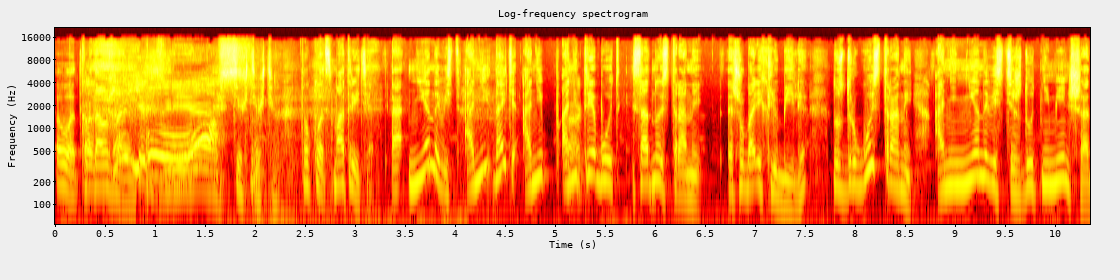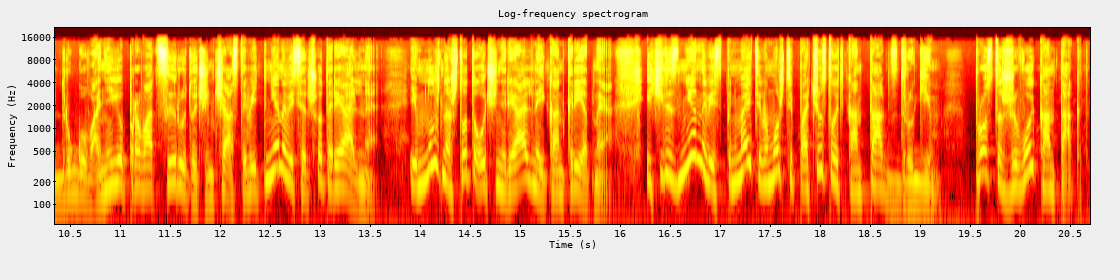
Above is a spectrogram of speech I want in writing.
Вот, продолжаем. Тихо, тихо, тихо. Так вот, смотрите, а, ненависть, они, знаете, они, они требуют, с одной стороны, чтобы их любили, но с другой стороны, они ненависти ждут не меньше от другого, они ее провоцируют очень часто, ведь ненависть это что-то реальное, им нужно что-то очень реальное и конкретное. И через ненависть, понимаете, вы можете почувствовать контакт с другим, просто живой контакт,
